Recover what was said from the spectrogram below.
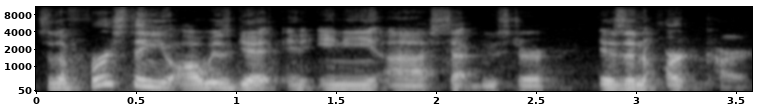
So the first thing you always get in any uh, set booster is an art card.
